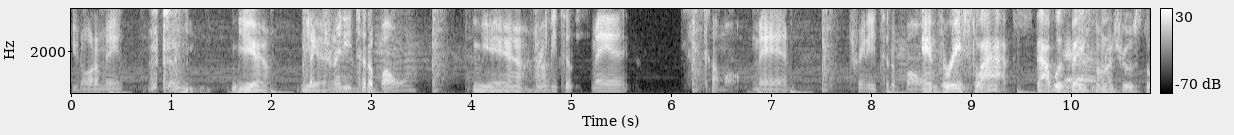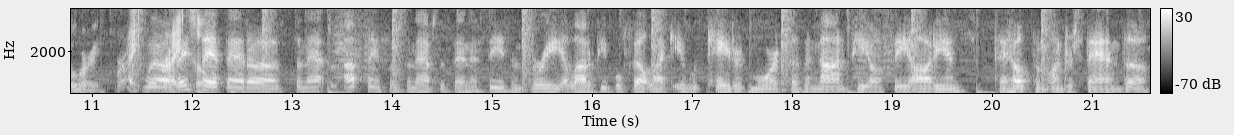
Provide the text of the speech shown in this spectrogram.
You know what I mean? yeah, Like yeah, Trini to the bone. yeah. Uh-huh. Trini to the man, come on, man. Trini to the bone. And three slaps. That was based Yeah. on a true story. right, Well, right. they so, said that uh, synap- I've seen some synapses in that season three. A lot of people felt like it was catered more to the non-POC audience to help them understand the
